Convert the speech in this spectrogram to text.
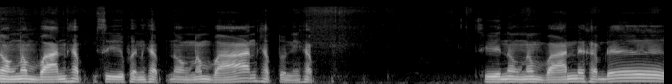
น้องน้ำหวานครับซื้อเพิ่นครับน้องน้ำหวานครับตัวนี้ครับซื้อน้องน้ำหวานนะครับ เด้อ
